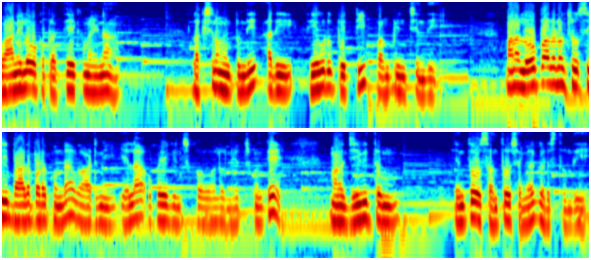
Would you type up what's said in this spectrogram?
వాణిలో ఒక ప్రత్యేకమైన లక్షణం ఉంటుంది. అది దేవుడు పెట్టి పంపించింది. మన లోపాలను చూసి బాధపడకుండా వాటిని ఎలా ఉపయోగించుకోవాలో నేర్చుకుంటే మన జీవితం ఎంతో సంతోషంగా గడుస్తుంది.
